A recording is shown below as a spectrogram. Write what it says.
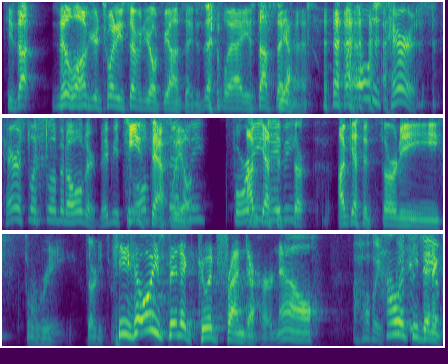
he's not. No longer 27 year old fiance. Just FYI, you stop saying Yeah. that. How old is Harris? Harris looks a little bit older. Maybe too He's old for definitely old. 40 I'm guessing. maybe? Thir- I'm guessing 33. 33. He's always been a good friend to her. Now, Always. How good has to he see been a good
